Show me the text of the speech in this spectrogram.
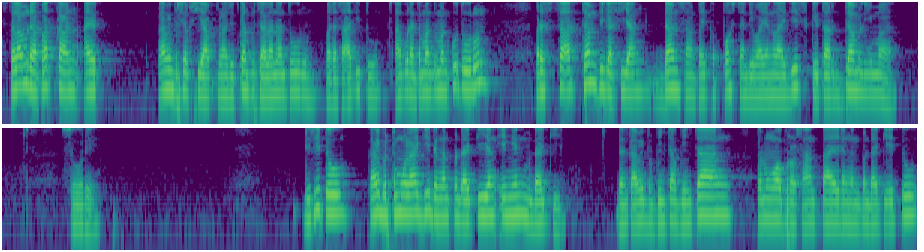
Setelah mendapatkan air, kami bersiap-siap melanjutkan perjalanan turun. Pada saat itu, aku dan teman-temanku turun pada saat jam 3 siang dan sampai ke pos Candi Wayang lagi sekitar jam 5 sore. Di situ kami bertemu lagi dengan pendaki yang ingin mendaki. Dan kami berbincang-bincang atau mengobrol santai dengan pendaki itu.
